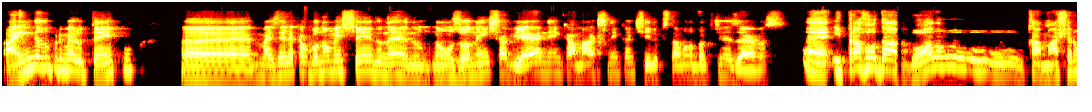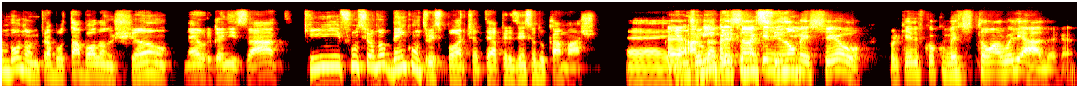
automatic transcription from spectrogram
ainda no primeiro tempo. É, mas ele acabou não mexendo, né? Não, não, usou nem Xavier, nem Camacho, nem Cantilho, que estavam no banco de reservas. É, e para rodar a bola, o, o, Camacho era um bom nome, para botar a bola no chão, né, organizar, que funcionou bem contra o esporte até a presença do Camacho. É, é, é um a minha impressão que é que ele não mexeu porque ele ficou com medo de tomar uma goleada, cara.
